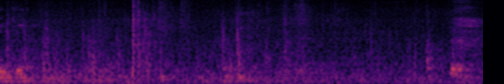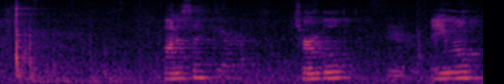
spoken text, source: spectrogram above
Roll call. Coniston? Turnbull? Amo?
